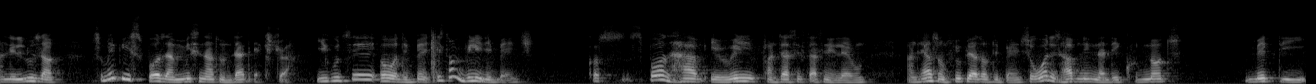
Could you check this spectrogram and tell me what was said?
and they lose out. So maybe Spurs are missing out on that extra. You could say, oh, the bench. It's not really the bench. Because Spurs have a really fantastic starting 11 and they have some few players off the bench. So what is happening that they could not make the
